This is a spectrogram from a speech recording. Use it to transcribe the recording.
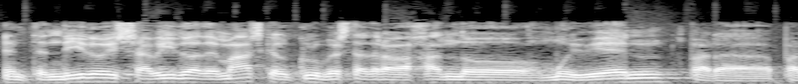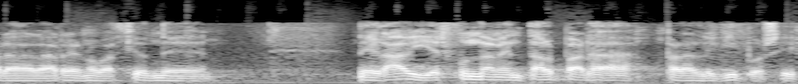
entendido y sabido además que el club está trabajando muy bien para, la renovación de, de Gaby. Es fundamental para, para el equipo, sí.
